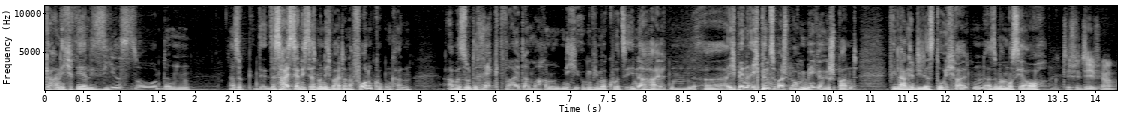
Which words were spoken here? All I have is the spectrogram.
gar nicht realisierst, so, dann, also das heißt ja nicht, dass man nicht weiter nach vorne gucken kann. Aber so direkt weitermachen und nicht irgendwie mal kurz innehalten. Äh, ich, bin, ich bin zum Beispiel auch mega gespannt, wie lange die das durchhalten. Also man muss ja auch. Definitiv, ja.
